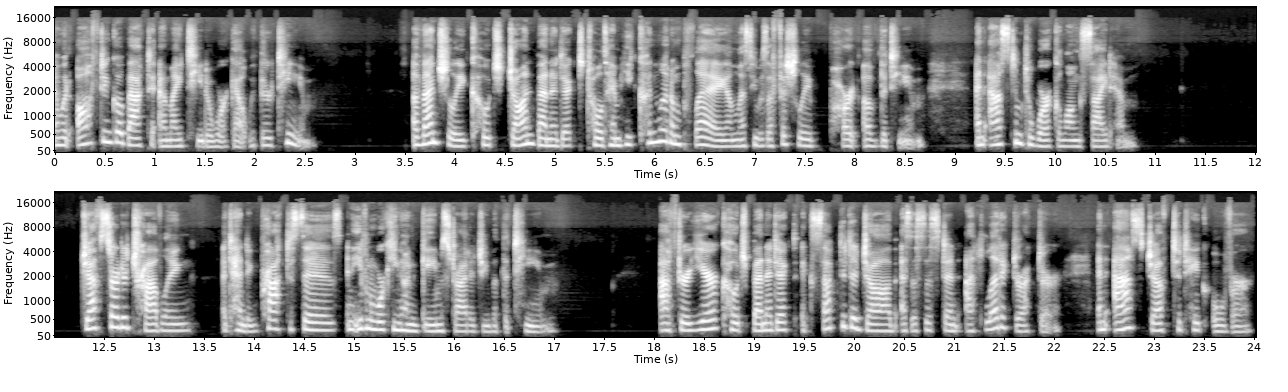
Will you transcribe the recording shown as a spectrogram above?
and would often go back to MIT to work out with their team. Eventually, coach John Benedict told him he couldn't let him play unless he was officially part of the team and asked him to work alongside him. Jeff started traveling, attending practices, and even working on game strategy with the team. After a year, Coach Benedict accepted a job as assistant athletic director and asked Jeff to take over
